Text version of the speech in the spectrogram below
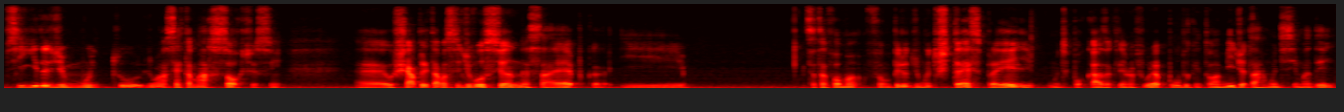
seguida de muito de uma certa má sorte assim. É, o Chaplin estava se divorciando nessa época e de certa forma foi um período de muito estresse para ele, muito por causa que ele era uma figura pública, então a mídia estava muito em cima dele.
